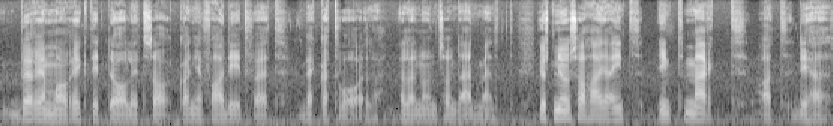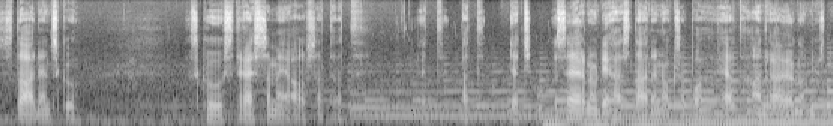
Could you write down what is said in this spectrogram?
börjar må riktigt dåligt så kan jag fara dit för ett vecka två eller, eller någon sån där. Men just nu så har jag inte, inte märkt att de här staden skulle, skulle stressa mig alls. Att, att, att, att jag ser nog de här staden också på helt andra ögon just nu.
